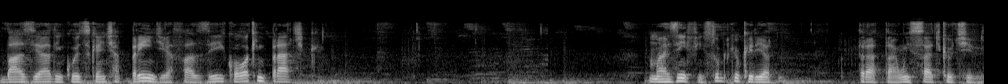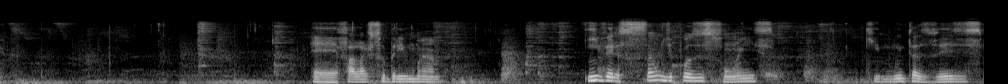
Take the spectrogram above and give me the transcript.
baseado em coisas que a gente aprende a fazer e coloca em prática. Mas enfim, sobre o que eu queria tratar, um insight que eu tive. É falar sobre uma inversão de posições que muitas vezes,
